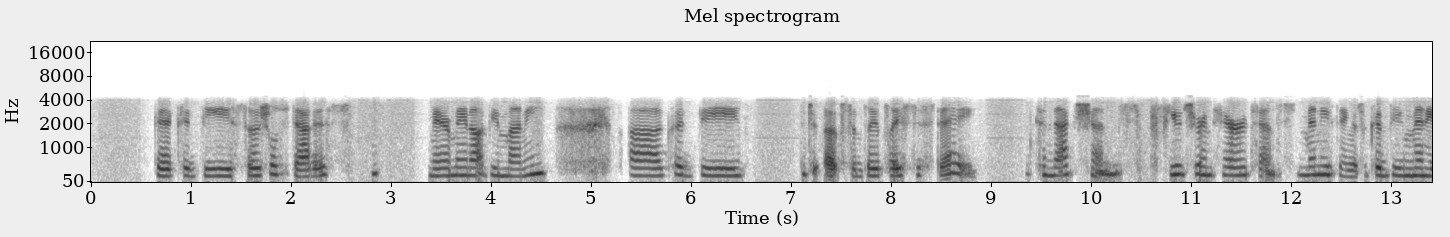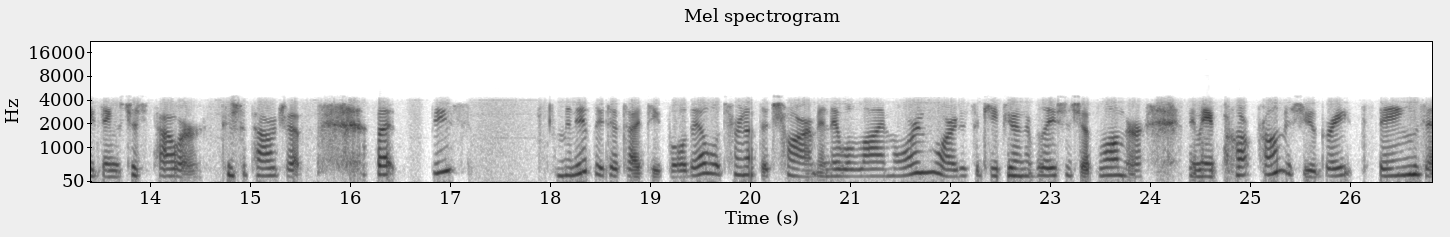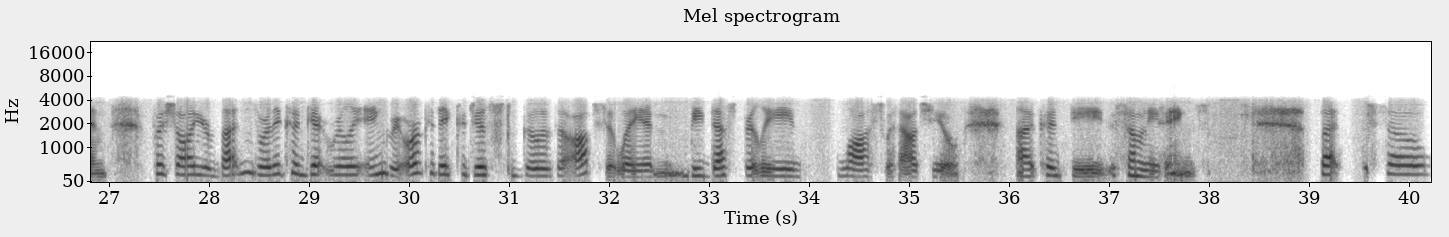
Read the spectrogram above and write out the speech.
It could be social status. May or may not be money. Uh, could be uh, simply a place to stay, connections, future inheritance, many things. It could be many things, just power, just a power trip. But these manipulative type people, they will turn up the charm and they will lie more and more just to keep you in the relationship longer. They may p- promise you great things and push all your buttons, or they could get really angry, or could, they could just go the opposite way and be desperately lost without you. Uh, it could be so many things. But so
